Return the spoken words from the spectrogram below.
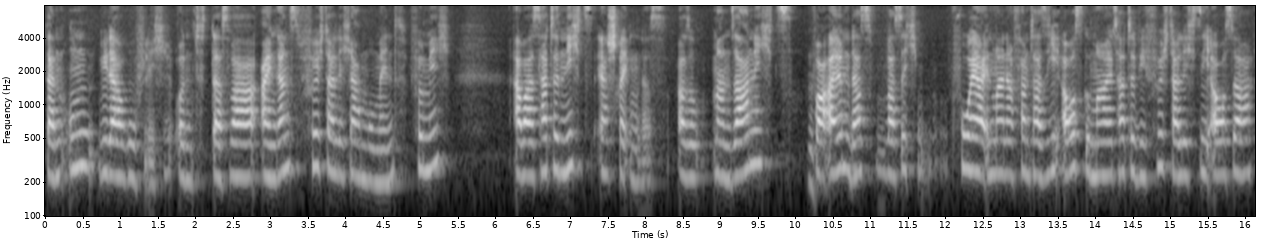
dann unwiderruflich. Und das war ein ganz fürchterlicher Moment für mich. Aber es hatte nichts Erschreckendes. Also man sah nichts. Vor allem das, was ich vorher in meiner Fantasie ausgemalt hatte, wie fürchterlich sie aussah.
